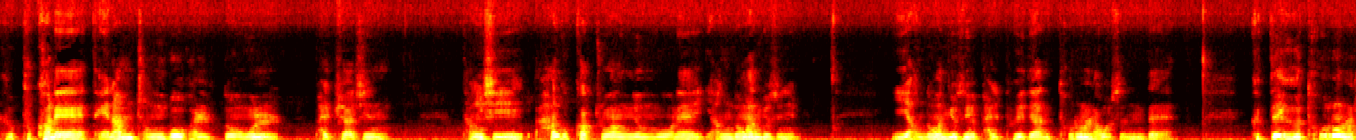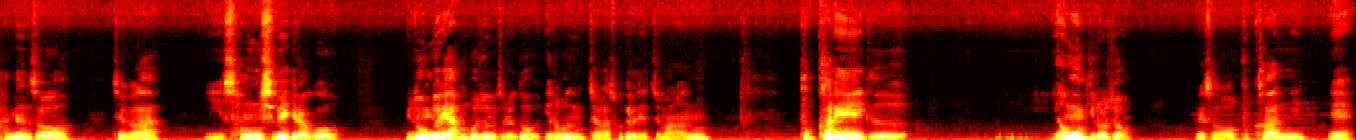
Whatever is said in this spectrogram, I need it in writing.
그 북한의 대남 정보 활동을 발표하신 당시 한국학중앙연구원의 양동환 교수님, 이 양동환 교수님의 발표에 대한 토론을 하고 있었는데 그때 그 토론을 하면서 제가 이 성시백이라고 유동열의 안보전설에도 여러 번 제가 소개를 했지만 북한의 그 영웅 기로죠. 그래서 북한이 예,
